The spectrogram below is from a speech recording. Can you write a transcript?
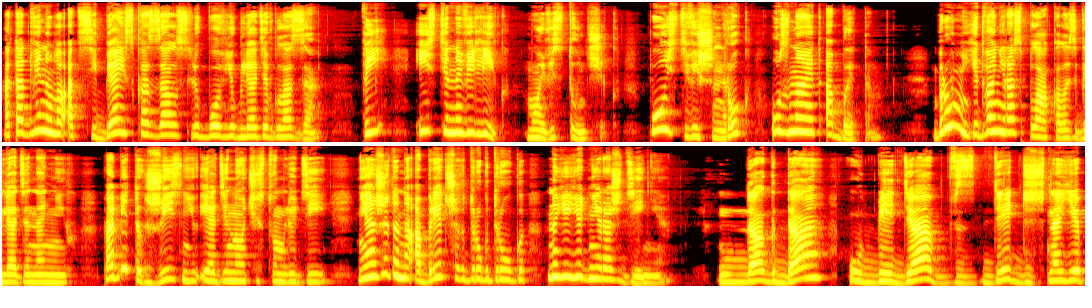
отодвинула от себя и сказала с любовью, глядя в глаза, «Ты истинно велик, мой вестунчик. Пусть Вишенрог узнает об этом. Бруни едва не расплакалась, глядя на них, побитых жизнью и одиночеством людей, неожиданно обретших друг друга на ее дни рождения. «Тогда убедя вздечное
